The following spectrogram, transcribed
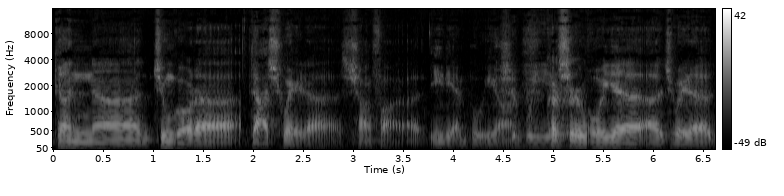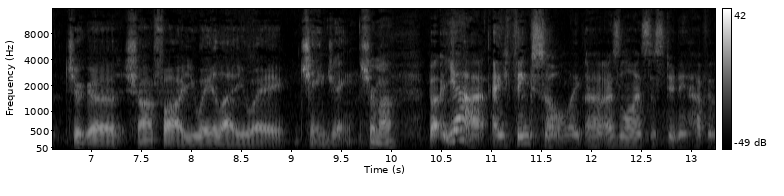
跟呃中国的大学的想法一点不一样。是不一样可是我也呃觉得这个想法越来越 changing，是吗？ But yeah, I think so. Like uh, as long as the student have a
